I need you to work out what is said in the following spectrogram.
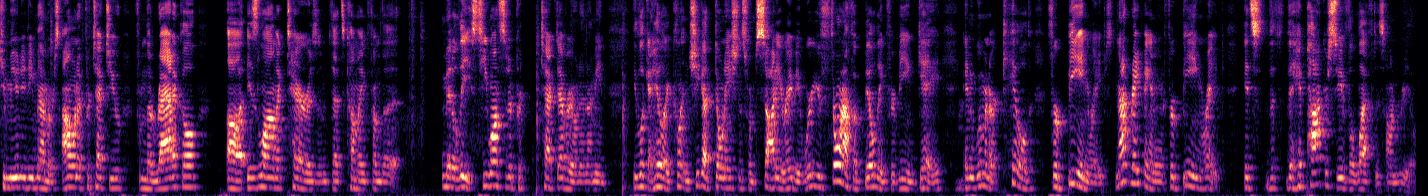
community members. I want to protect you from the radical uh, Islamic terrorism that's coming from the Middle East. He wants to protect everyone. And I mean, you look at Hillary Clinton, she got donations from Saudi Arabia where you're thrown off a building for being gay and women are killed for being raped. Not raping anyone, for being raped. It's the, the hypocrisy of the left is unreal.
